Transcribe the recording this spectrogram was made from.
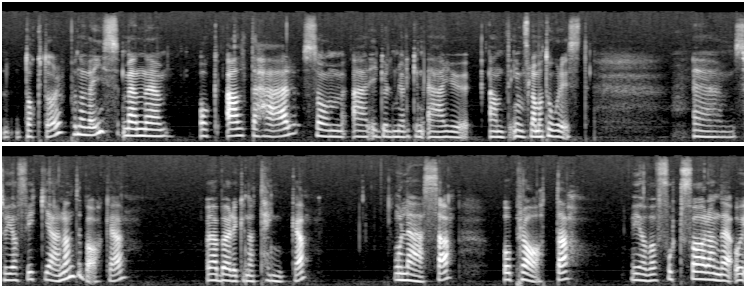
doktor på något vis. Men, eh, och allt det här som är i guldmjölken är ju antiinflammatoriskt. Um, så jag fick hjärnan tillbaka. Och jag började kunna tänka. Och läsa. Och prata. Men jag var fortfarande, och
